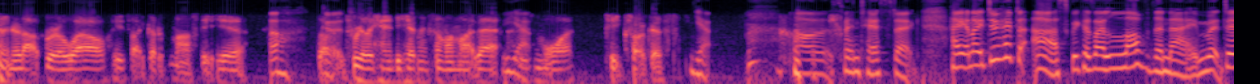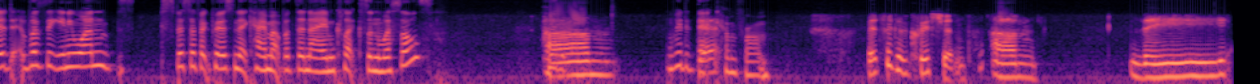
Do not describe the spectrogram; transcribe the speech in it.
tune it up real well. He's like got a master ear, oh, so good. it's really handy having someone like that Yeah. who's more tech focused. Yeah. Oh, that's fantastic. Hey, and I do have to ask because I love the name. Did was there anyone specific person that came up with the name Clicks and Whistles? Um, Where did that Yeah. come from? That's a good question. Um, the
